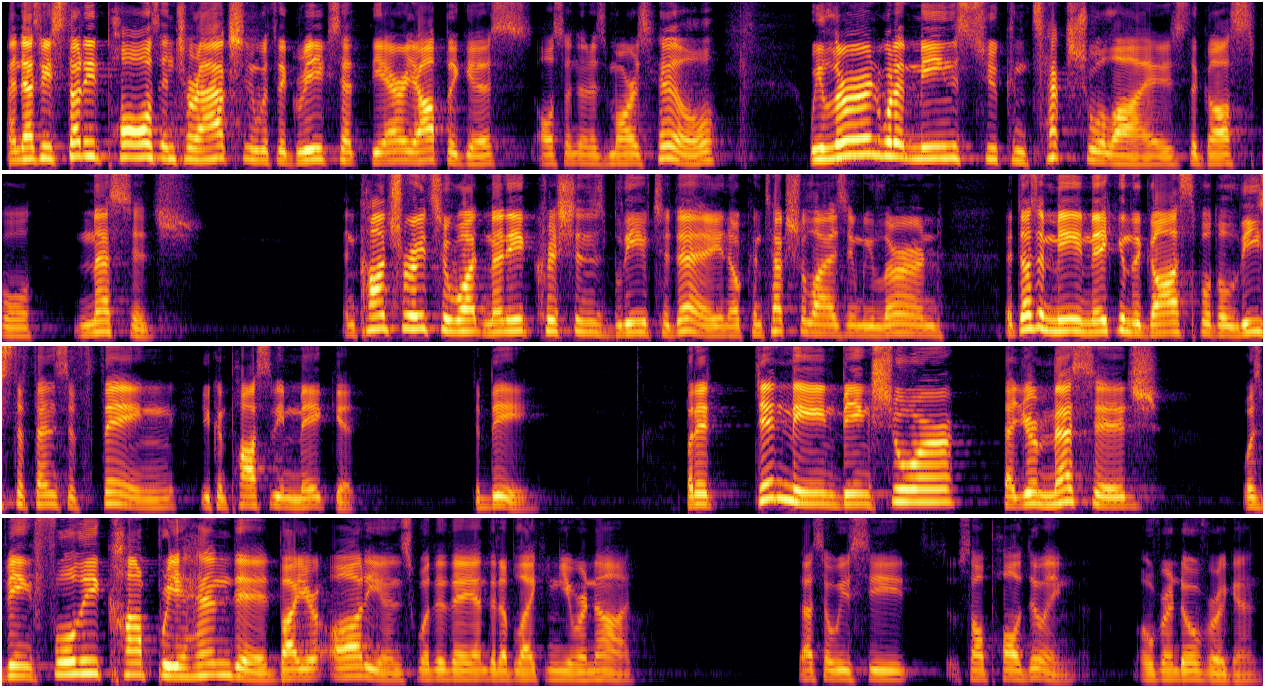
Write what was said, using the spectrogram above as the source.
And as we studied Paul's interaction with the Greeks at the Areopagus, also known as Mars Hill, we learned what it means to contextualize the gospel message. And contrary to what many Christians believe today, you know, contextualizing, we learned it doesn't mean making the gospel the least offensive thing you can possibly make it to be. But it did mean being sure that your message was being fully comprehended by your audience, whether they ended up liking you or not. That's what we see saw Paul doing over and over again.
